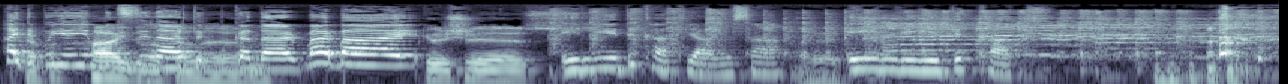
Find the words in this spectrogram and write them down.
Hadi bu Kapat. yayın Haydi bitsin artık bu bakalım. kadar. Bay bay. görüşürüz. 57 kat yalnız ha. Evet. 57 kat.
